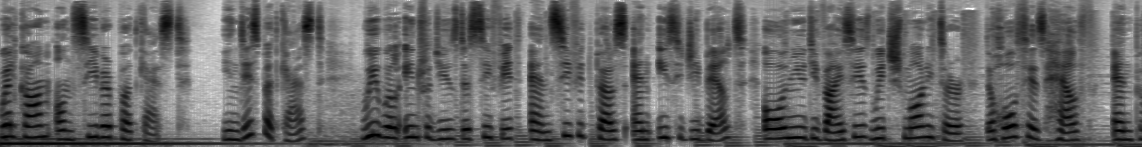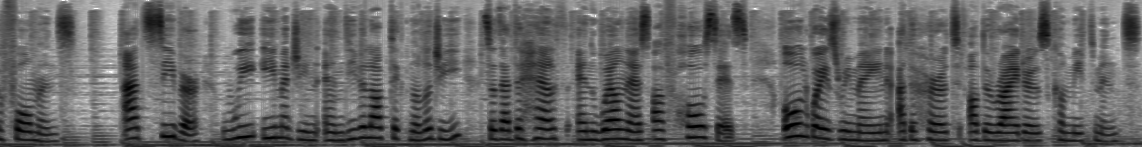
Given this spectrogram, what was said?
Welcome on Seaver Podcast. In this podcast, we will introduce the CFIT and CFIT Pulse and ECG belt, all new devices which monitor the horse's health and performance. At Seaver, we imagine and develop technology so that the health and wellness of horses always remain at the heart of the rider's commitment.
